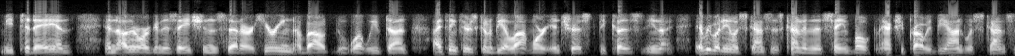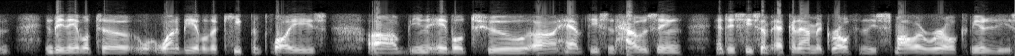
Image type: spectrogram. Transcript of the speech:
me today and and other organizations that are hearing about what we've done i think there's going to be a lot more interest because you know everybody in wisconsin is kind of in the same boat actually probably beyond wisconsin and being able to want to be able to keep employees uh, being able to uh, have decent housing and to see some economic growth in these smaller rural communities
